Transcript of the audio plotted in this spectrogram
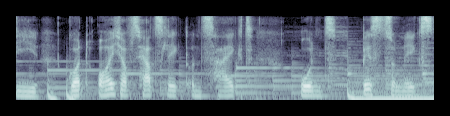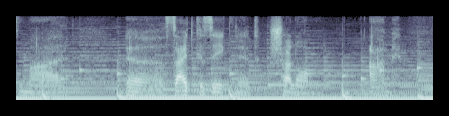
die Gott euch aufs Herz legt und zeigt. Und bis zum nächsten Mal. Äh, seid gesegnet. Shalom. Amen.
